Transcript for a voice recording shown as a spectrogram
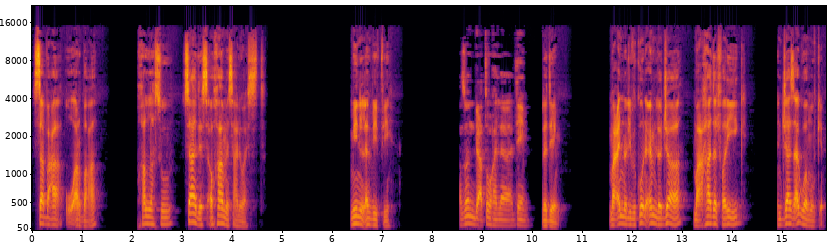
سبعة وأربعة وخلصوا سادس أو خامس على ال West. مين ال MVP؟ أظن بيعطوها ل Dame. ل Dame. مع إنه اللي بيكون عمله Ja مع هذا الفريق انجاز أقوى ممكن.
